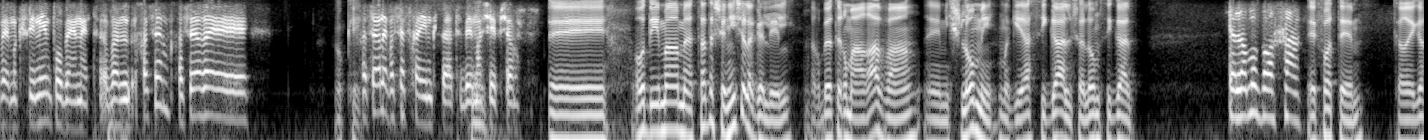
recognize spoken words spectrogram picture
והם מקסימים פה באמת. אבל חסר, חסר, אוקיי. חסר לבסס חיים קצת במה שאפשר. אה, עוד אימא מהצד השני של הגליל, הרבה יותר מערבה, אה, משלומי, מגיעה סיגל, שלום סיגל. שלום וברכה. איפה אתם כרגע?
